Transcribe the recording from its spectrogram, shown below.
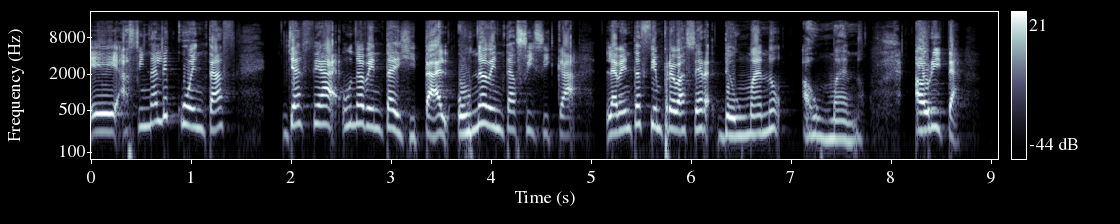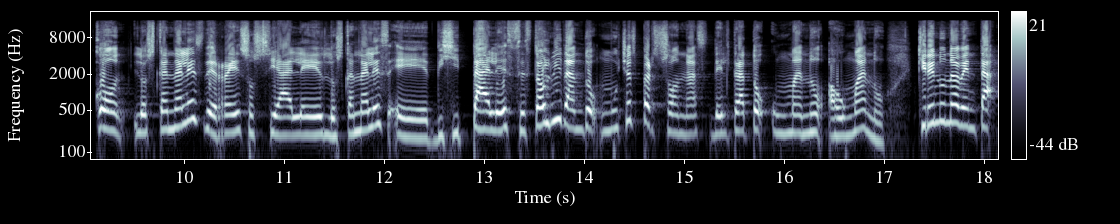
Eh, a final de cuentas, ya sea una venta digital o una venta física, la venta siempre va a ser de humano a humano. Ahorita, con los canales de redes sociales, los canales eh, digitales, se está olvidando muchas personas del trato humano a humano. Quieren una venta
